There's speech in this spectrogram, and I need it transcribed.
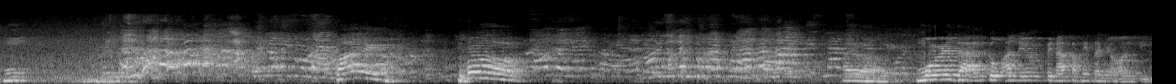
Hmm, Five! Four! Ayun. more than kung ano yung pinapakita niya on TV.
